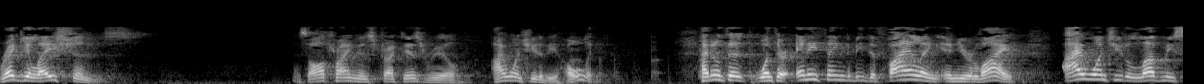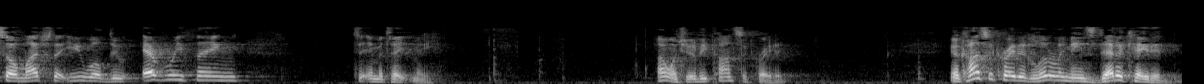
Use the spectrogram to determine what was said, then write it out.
regulations. It's all trying to instruct Israel, I want you to be holy. I don't want there anything to be defiling in your life. I want you to love me so much that you will do everything to imitate me. I want you to be consecrated. You know, consecrated literally means dedicated,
